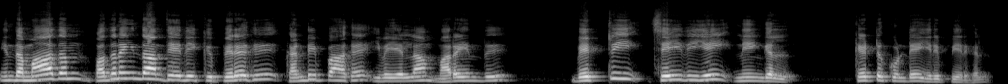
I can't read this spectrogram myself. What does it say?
இந்த மாதம் பதினைந்தாம் தேதிக்கு பிறகு கண்டிப்பாக இவையெல்லாம் மறைந்து வெற்றி செய்தியை நீங்கள் கேட்டுக்கொண்டே இருப்பீர்கள்.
